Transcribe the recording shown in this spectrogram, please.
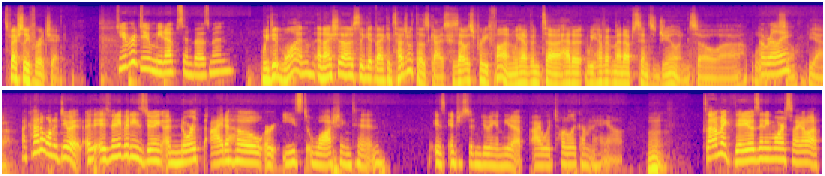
especially for a chick. Do you ever do meetups in Bozeman? We did one, and I should honestly get back in touch with those guys because that was pretty fun. We haven't uh, had a we haven't met up since June, so. Uh, Oh, really? So, yeah. I kind of want to do it. If- If anybody's doing a North Idaho or East Washington is interested in doing a meetup, I would totally come and hang out. Because I don't make videos anymore, so I got a lot of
